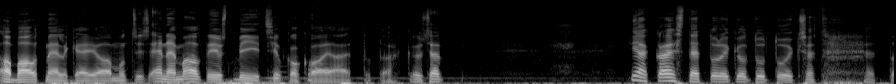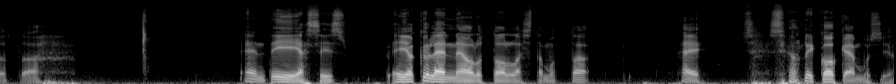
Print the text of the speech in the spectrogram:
about melkein joo, mutta siis enemmän oltiin just beachillä koko ajan. Että tota, kyllä se hiekkaesteet tuli kyllä tutuiksi, että et tota, en tiedä siis, ei ole kyllä ennen ollut tollasta, mutta hei, se, se oli kokemus ja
